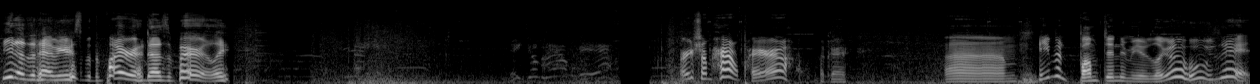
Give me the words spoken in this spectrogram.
he doesn't have ears, but the pyro does apparently. There's some help here. Okay. Um, he even bumped into me. He was like, oh, who was that?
